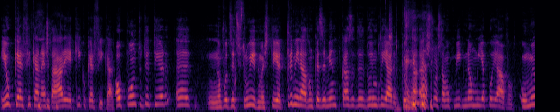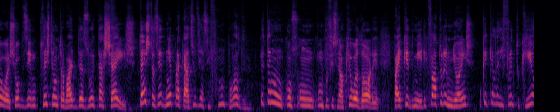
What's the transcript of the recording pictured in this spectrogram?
eu quero ficar nesta área, é aqui que eu quero ficar. Ao ponto de ter, ah, não vou dizer destruído, mas ter terminado um casamento por causa de- do imobiliário. Porque ta- as pessoas que estavam comigo não me apoiavam. O meu achou que dizia-me, tens de ter um trabalho das 8 às 6, tens de trazer dinheiro para casa. E eu dizia assim, não pode. Eu tenho um, um- um profissional que eu adoro, e que admiro, e que fatura milhões, o que é que ele é diferente do que eu?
